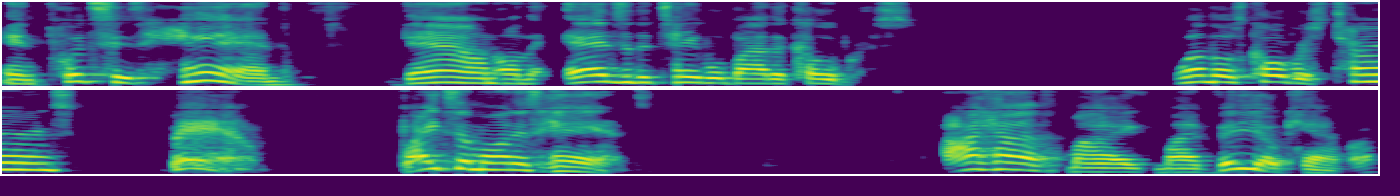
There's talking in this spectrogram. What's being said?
and puts his hand down on the edge of the table by the cobras. One of those cobras turns, bam, bites him on his hand. I have my my video camera,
